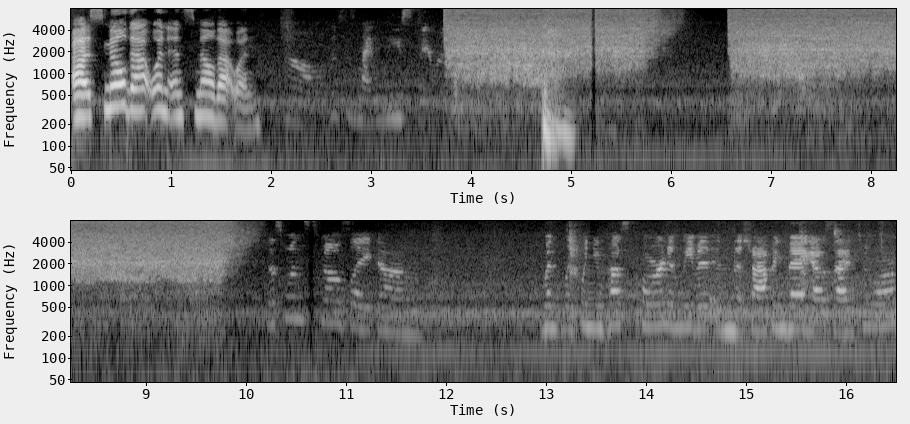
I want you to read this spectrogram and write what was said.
Uh, smell that one and smell that one. No, this is my least favorite. this one smells like um when like when you husk corn and leave it in the shopping bag outside too long.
